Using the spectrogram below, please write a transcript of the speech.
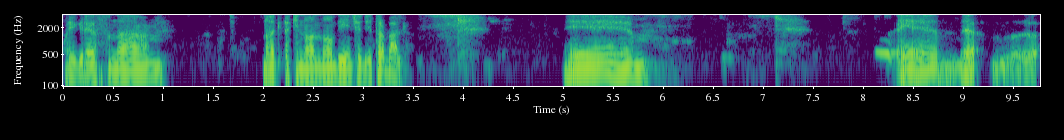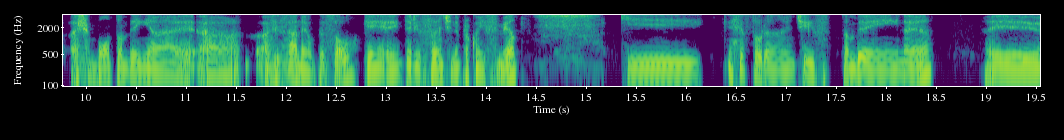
o ingresso na, na, aqui no, no ambiente de trabalho. É, é, é, acho bom também a, a, avisar né, o pessoal, que é interessante né, para conhecimento, que, restaurantes também, né? É,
